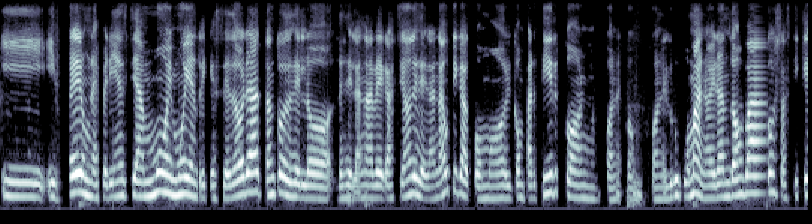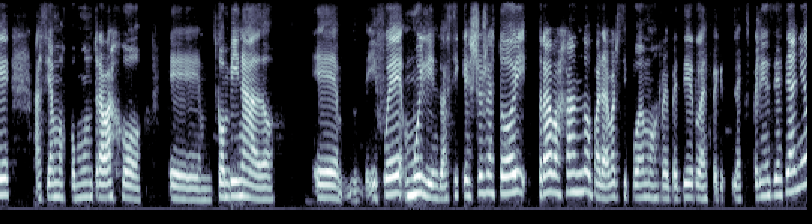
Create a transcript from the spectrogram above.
y, fue una experiencia muy, muy enriquecedora, tanto desde, lo, desde la navegación, desde la náutica, como el compartir con, con, el grupo humano. Eran dos barcos, así que hacíamos como un trabajo eh, combinado. Eh, y fue muy lindo, así que yo ya estoy trabajando para ver si podemos repetir la, la experiencia este año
